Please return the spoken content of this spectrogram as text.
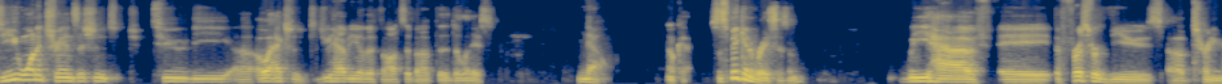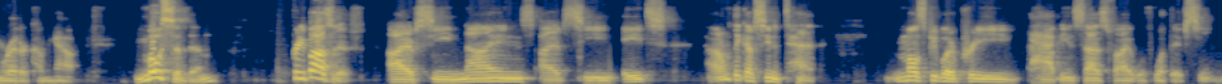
do you want to transition to the? Uh, oh, actually, did you have any other thoughts about the delays? No. Okay. So speaking of racism, we have a the first reviews of Turning Red are coming out. Most of them pretty positive. I have seen nines. I have seen eights. I don't think I've seen a ten. Most people are pretty happy and satisfied with what they've seen,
